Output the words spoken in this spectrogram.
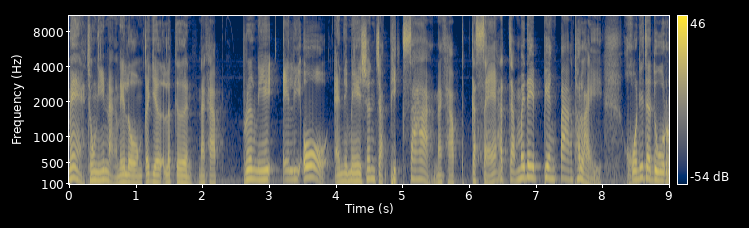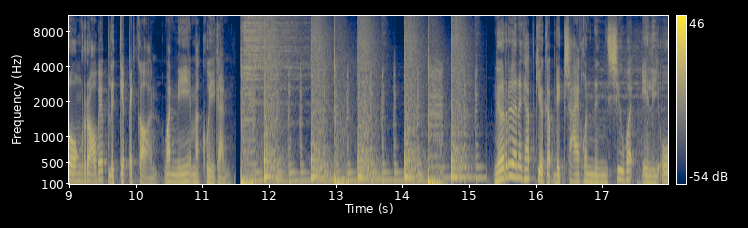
แม่ช่วงนี้หนังในโรงก็เยอะเหลือเกินนะครับ เรื่องนี้ e l i o Animation จาก Pixar นะครับ กระแสอาจจะไม่ได้เปรี้ยงป้างเท่าไหร่ควรที่จะดูโรงรอเว็บหรือเก็บไปก่อน วันนี้มาคุยกันเนื้อเรื่องนะครับเกี่ยวกับเด็กชายคนหนึ่งชื่อว่าเอลิโอ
